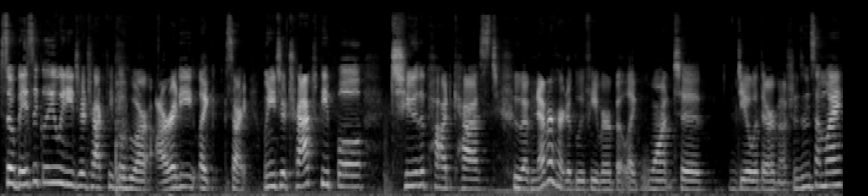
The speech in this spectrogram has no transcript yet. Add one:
So basically, we need to attract people who are already like. Sorry, we need to attract people to the podcast who have never heard of Blue Fever, but like want to deal with their emotions in some way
